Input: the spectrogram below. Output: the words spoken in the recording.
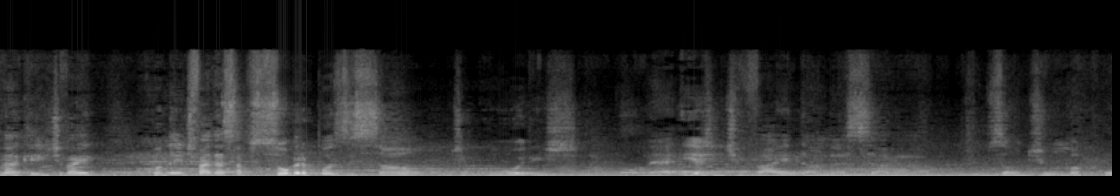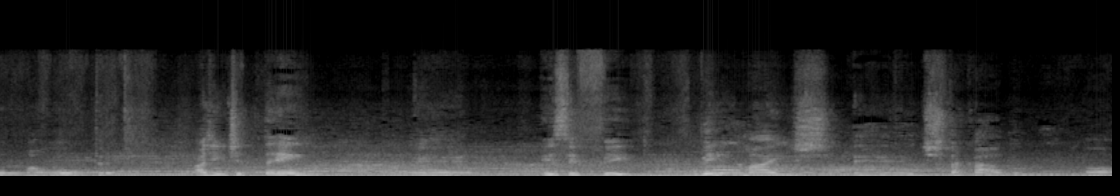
Vendo que a gente vai. Quando a gente faz essa sobreposição de cores, né? E a gente vai dando essa fusão de uma cor com a outra, a gente tem é, esse efeito bem mais é, destacado, ó.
